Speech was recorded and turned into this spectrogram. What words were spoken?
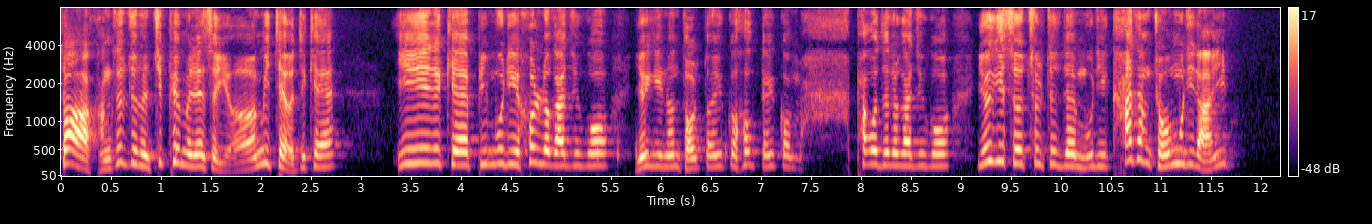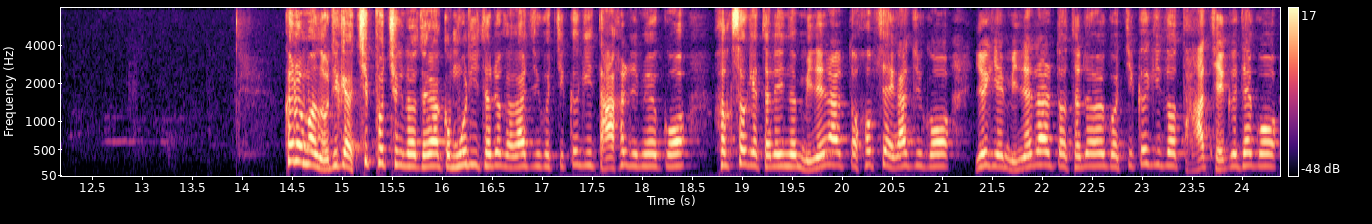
자, 광천수는 지표면에서 여 밑에 어떻게 이렇게 빗물이 흘러가지고 여기는 돌도 있고 흙도 있고 막 파고 들어가지고 여기서 출처된 물이 가장 좋은 물이다. 그러면 우리가 지포층으로 들어가고 물이 들어가 가지고 찌꺼기 다 흘리면고 흙 속에 들어있는 미네랄도 흡수해 가지고 여기에 미네랄도 들어오고 찌꺼기도 다 제거되고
